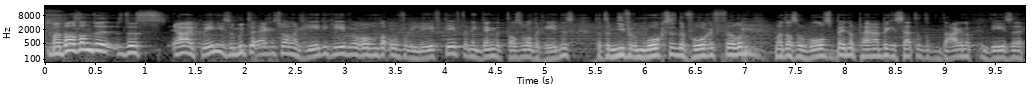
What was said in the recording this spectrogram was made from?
maar dat is dan de, dus, ja, ik weet niet, ze moeten ergens wel een reden geven waarom dat overleefd heeft. En ik denk dat dat wel de reden is. Dat hem niet vermoord is in de vorige film, maar dat ze wolfsbeen op hem hebben gezet en dat het daar nog in deze...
